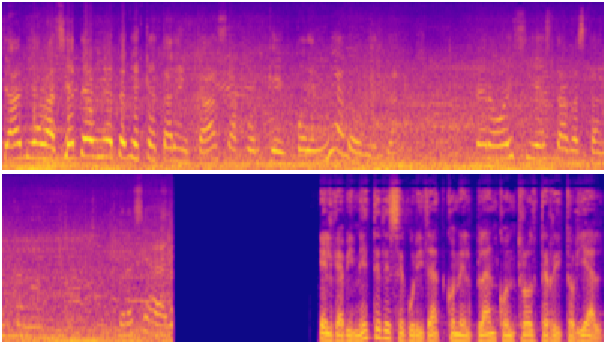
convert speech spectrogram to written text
ya a las 7 uno tenía que estar en casa porque por el miedo, ¿verdad? Pero hoy sí está bastante bien. Gracias a Dios. El Gabinete de Seguridad con el Plan Control Territorial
